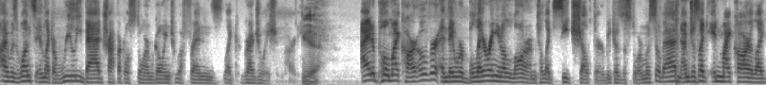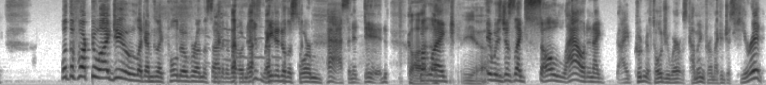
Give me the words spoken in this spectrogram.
I was once in like a really bad tropical storm going to a friend's like graduation party. Yeah. I had to pull my car over, and they were blaring an alarm to like seek shelter because the storm was so bad. And I'm just like in my car, like. What the fuck do I do? Like I'm like pulled over on the side of the road, and I just waited till the storm passed, and it did God. But, like, yeah. it was just like so loud and I I couldn't have told you where it was coming from. I could just hear it.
